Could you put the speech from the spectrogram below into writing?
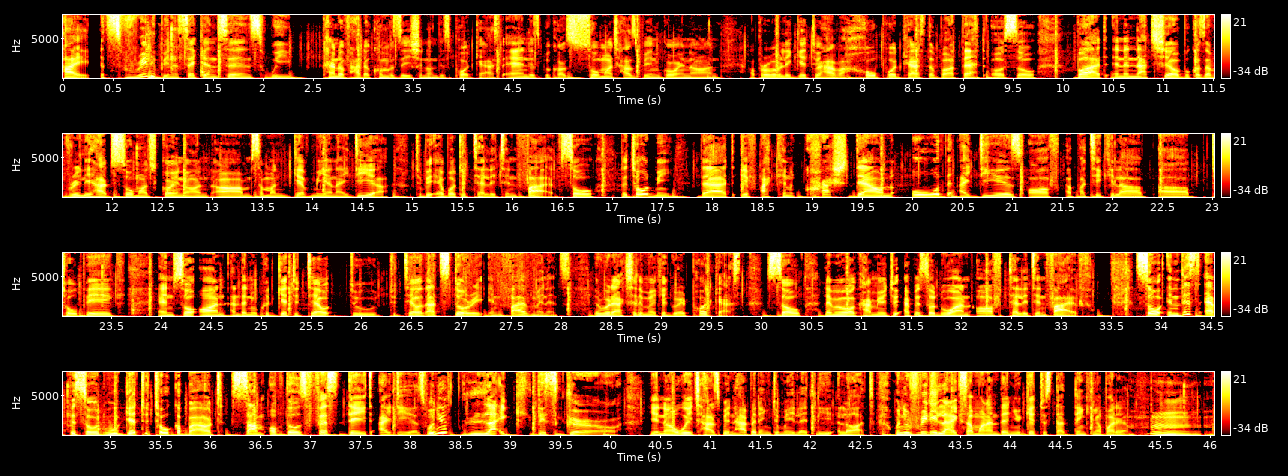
Hi, it's really been a second since we kind of had a conversation on this podcast, and it's because so much has been going on. I'll probably get to have a whole podcast about that also. But in a nutshell, because I've really had so much going on, um, someone gave me an idea to be able to tell it in five. So they told me that if I can crush down all the ideas of a particular uh, topic and so on, and then we could get to tell to to tell that story in five minutes, it would actually make a great podcast. So let me welcome you to episode one of Tell It in Five. So in this episode, we'll get to talk about some of those first date ideas. When you like this girl, you know, which has been happening to me lately a lot. When you really like someone and then you get to start thinking about it, hmm,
